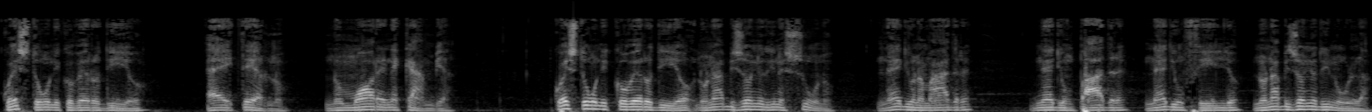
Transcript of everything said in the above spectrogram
Questo unico vero Dio è eterno, non muore né cambia. Questo unico vero Dio non ha bisogno di nessuno, né di una madre, né di un padre, né di un figlio, non ha bisogno di nulla,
